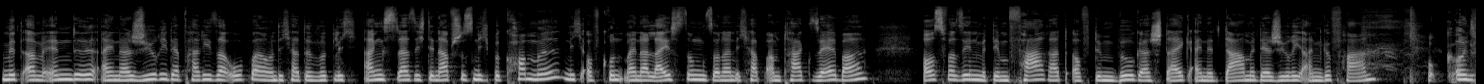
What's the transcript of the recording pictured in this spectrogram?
mit am Ende einer Jury der Pariser Oper und ich hatte wirklich Angst, dass ich den Abschluss nicht bekomme, nicht aufgrund meiner Leistung, sondern ich habe am Tag selber aus Versehen mit dem Fahrrad auf dem Bürgersteig eine Dame der Jury angefahren. Oh Gott. Und,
